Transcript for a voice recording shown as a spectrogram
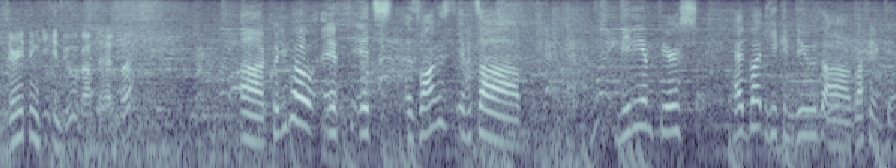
Is there anything he can do about the headbutt? Uh, Kwyjibo, if it's as long as if it's a medium fierce headbutt, he can do the uh, ruffian kick.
